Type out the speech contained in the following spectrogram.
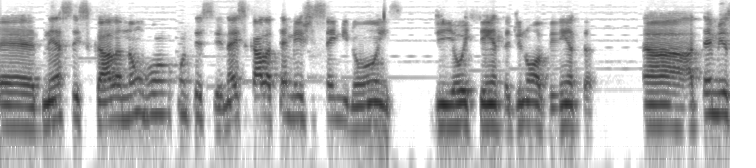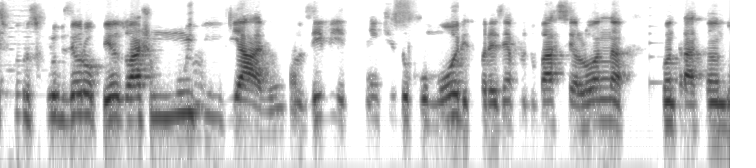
é, nessa escala não vão acontecer. Na escala até mesmo de 100 milhões, de 80, de 90, ah, até mesmo para os clubes europeus, eu acho muito inviável. Inclusive, tem tido rumores, por exemplo, do Barcelona contratando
